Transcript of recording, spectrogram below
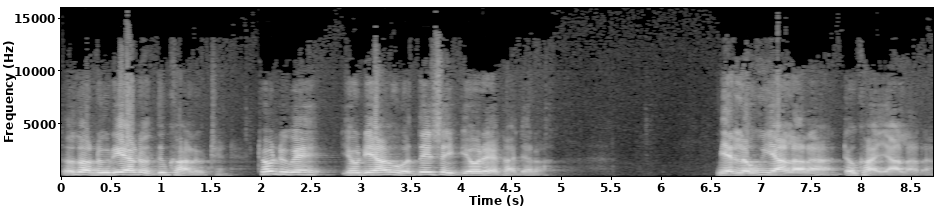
သို့တော့လူတွေကလို့ဒုက္ခလို့ထင်တယ်ထို့တူပဲယုတ်တရားကိုအသေးစိတ်ပြောတဲ့အခါကျတော့မျက်လုံးရလာတာဒုက္ခရလာတာ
